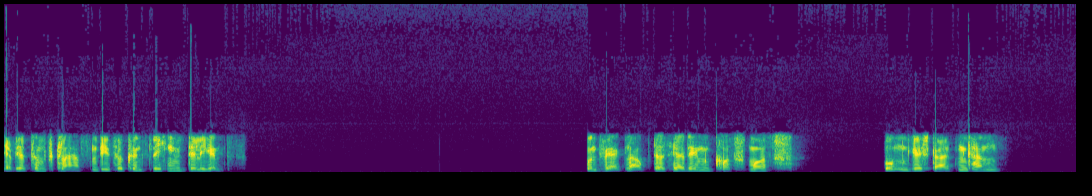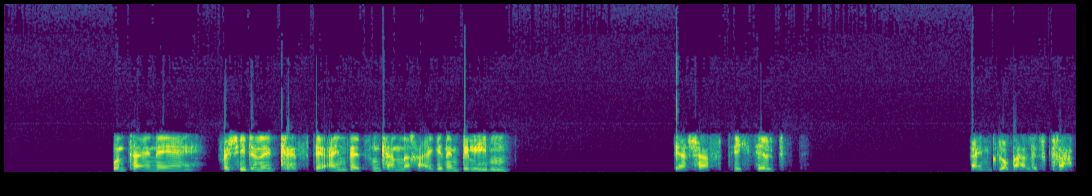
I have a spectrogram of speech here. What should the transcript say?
der wird zum Sklaven dieser künstlichen Intelligenz. Und wer glaubt, dass er den Kosmos umgestalten kann und seine verschiedenen Kräfte einsetzen kann nach eigenem Belieben, der schafft sich selbst ein globales Grab.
